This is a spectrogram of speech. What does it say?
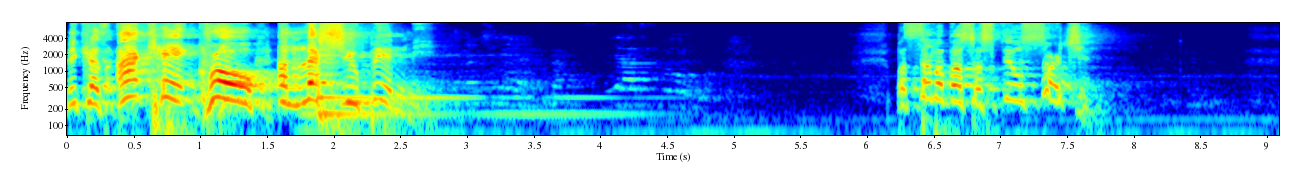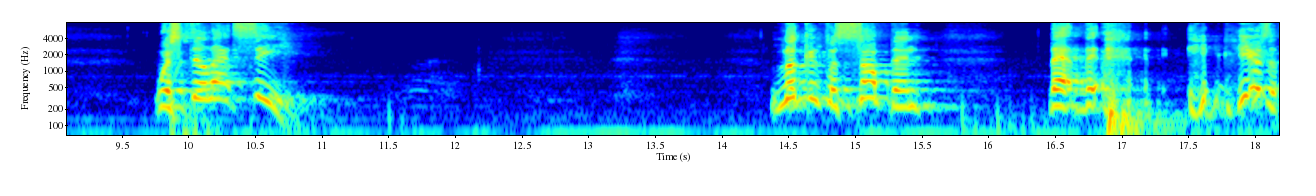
Because I can't grow unless you bend me. But some of us are still searching. We're still at sea. Looking for something that, that here's, a,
